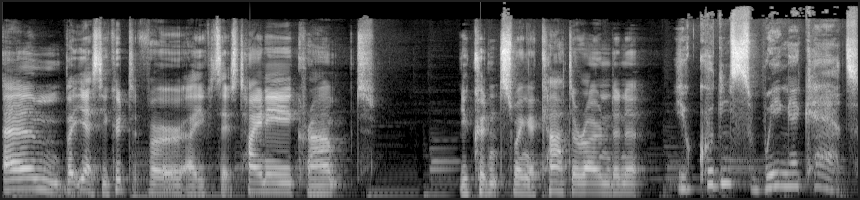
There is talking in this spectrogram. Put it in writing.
Um, but yes, you could for uh, you could say it's tiny, cramped. You couldn't swing a cat around in it. You couldn't swing a cat.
